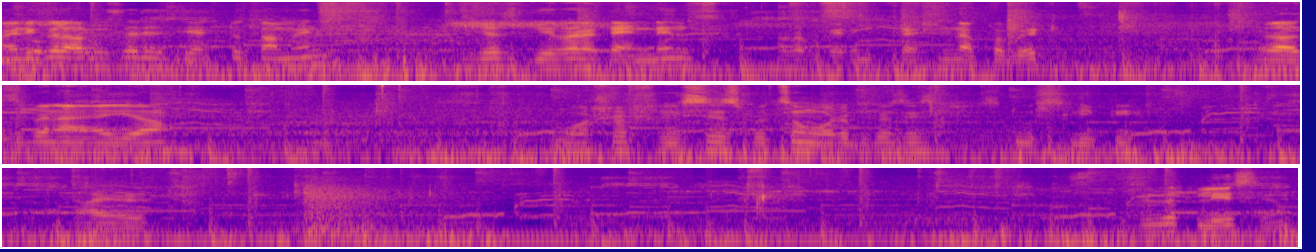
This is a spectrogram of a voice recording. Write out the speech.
medical officer is yet to come in. Just give her attendance, sort of getting freshened up a bit. And I. Wash our faces with some water because he's too sleepy, tired. This is the place here.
